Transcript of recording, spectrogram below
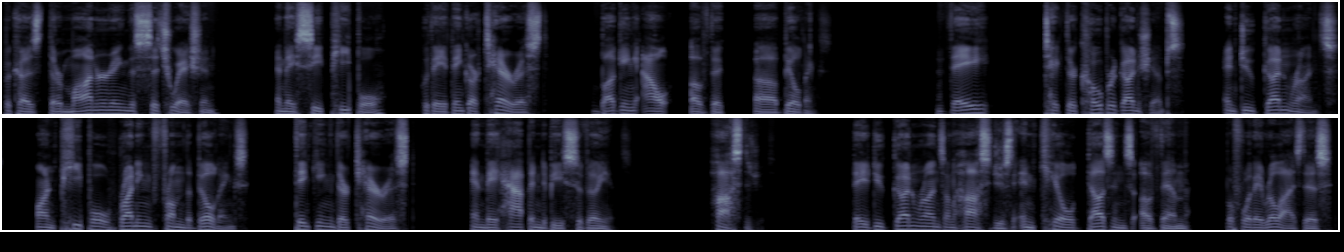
because they're monitoring the situation and they see people who they think are terrorists bugging out of the uh, buildings. They take their Cobra gunships and do gun runs on people running from the buildings, thinking they're terrorists, and they happen to be civilians, hostages. They do gun runs on hostages and kill dozens of them before they realize this.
